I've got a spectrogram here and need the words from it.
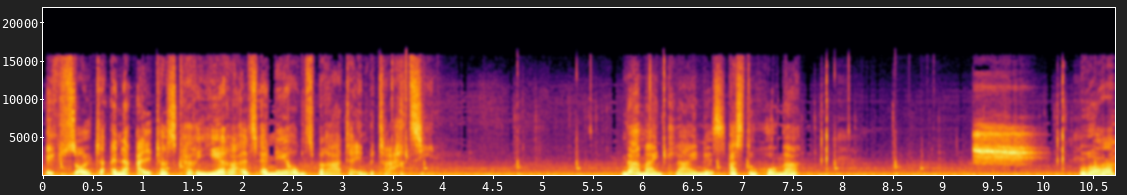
Ich sollte eine Alterskarriere als Ernährungsberater in Betracht ziehen. Na, mein Kleines, hast du Hunger? Uah.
